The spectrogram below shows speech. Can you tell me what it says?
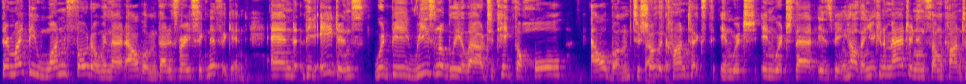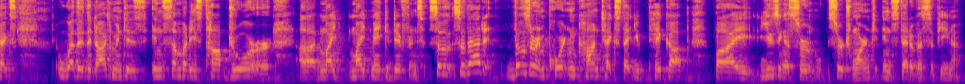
there might be one photo in that album that is very significant. And the agents would be reasonably allowed to take the whole album to show gotcha. the context in which, in which that is being held. And you can imagine in some contexts, whether the document is in somebody's top drawer uh, might might make a difference. So so that those are important contexts that you pick up by using a search warrant instead of a subpoena.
